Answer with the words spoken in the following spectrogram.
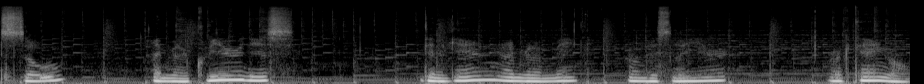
So I'm gonna clear this. Then again I'm gonna make on this layer rectangle.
